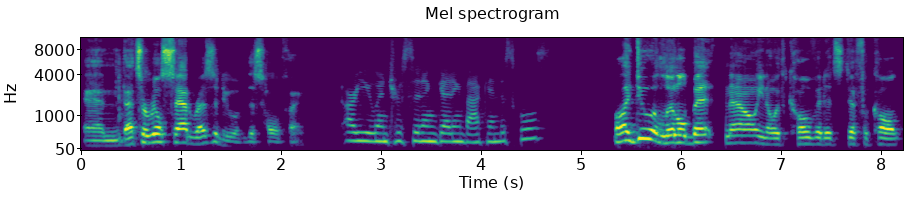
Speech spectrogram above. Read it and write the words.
And that's a real sad residue of this whole thing. Are you interested in getting back into schools? Well, I do a little bit now, you know, with COVID, it's difficult.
